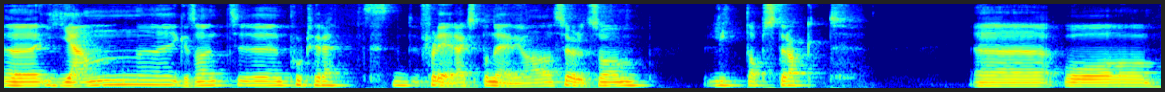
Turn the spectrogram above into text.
Uh, igjen, eh, ikke sant, portrett, flere eksponeringer, ser ut som. Litt abstrakt. Uh, og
